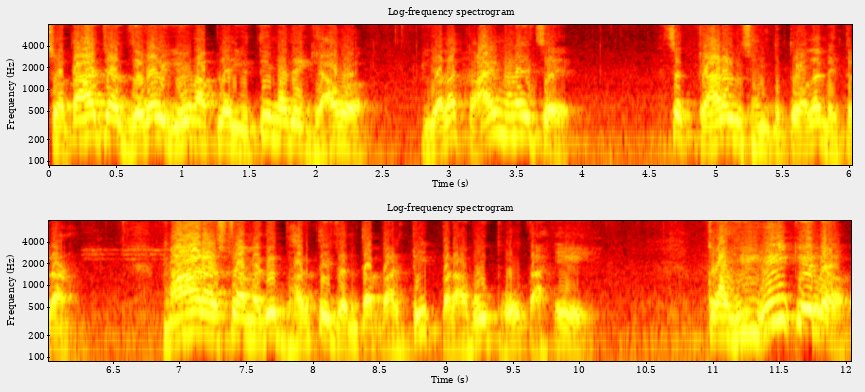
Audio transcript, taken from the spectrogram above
स्वतःच्या जवळ घेऊन आपल्या युतीमध्ये घ्यावं याला काय म्हणायचं आहे याचं कारण सांगतो तुम्हाला मित्रांनो. महाराष्ट्रामध्ये भारतीय जनता पार्टी पराभूत होत आहे. काहीही केलं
